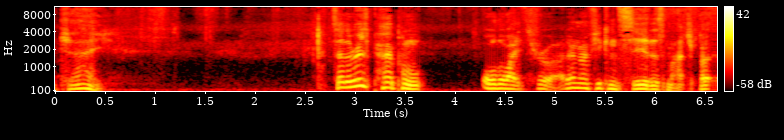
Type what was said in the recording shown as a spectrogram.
okay. So there is purple all the way through. I don't know if you can see it as much, but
